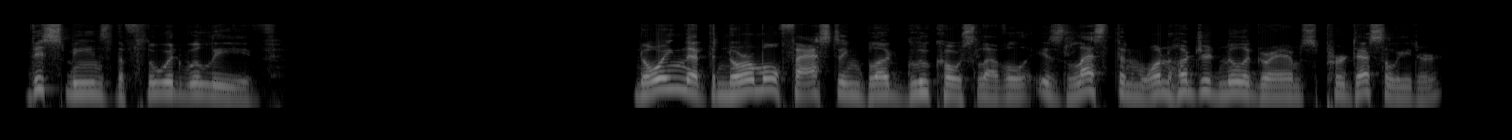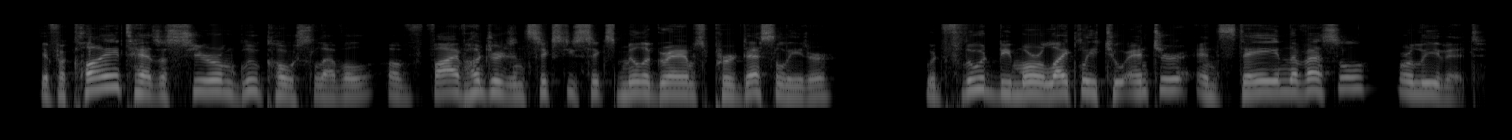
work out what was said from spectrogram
This means the fluid will leave. Knowing that the normal fasting blood glucose level is less than 100 milligrams per deciliter, if a client has a serum glucose level of 566 milligrams per deciliter, would fluid be more likely to enter and stay in the vessel or leave it?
